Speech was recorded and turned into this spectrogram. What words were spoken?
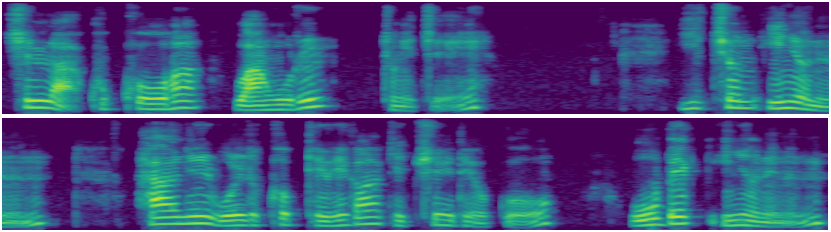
신라 국호와 왕후를 정했지. 2002년에는 한일 월드컵 대회가 개최되었고 502년에는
